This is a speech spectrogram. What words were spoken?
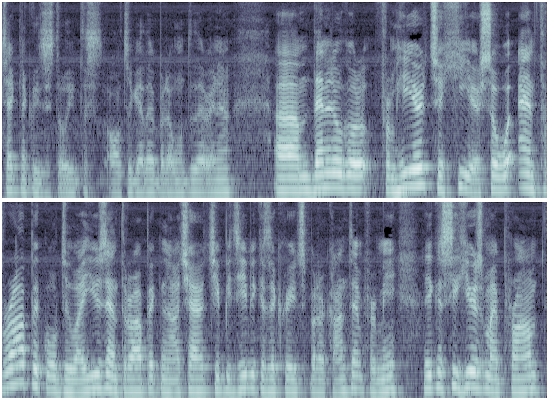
technically just delete this altogether, but I won't do that right now. Um, then it'll go from here to here. So what Anthropic will do, I use Anthropic, not ChatGPT, because it creates better content for me. You can see here's my prompt.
